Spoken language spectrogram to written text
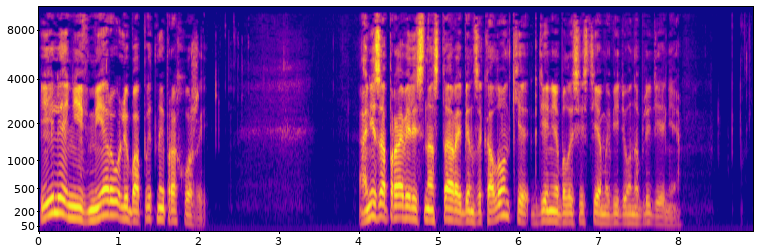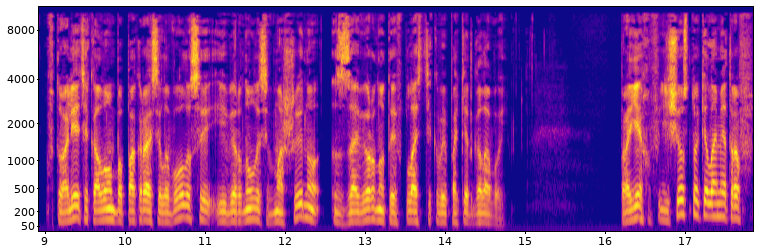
или не в меру любопытный прохожий. Они заправились на старой бензоколонке, где не было системы видеонаблюдения. В туалете Коломбо покрасила волосы и вернулась в машину с завернутой в пластиковый пакет головой. Проехав еще сто километров,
